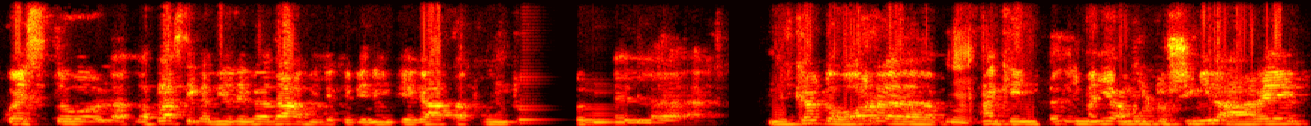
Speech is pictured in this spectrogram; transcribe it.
questo, la, la, plastica biodegradabile che viene impiegata appunto nel, nel Cardor, mm. anche in, in, maniera molto similare,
